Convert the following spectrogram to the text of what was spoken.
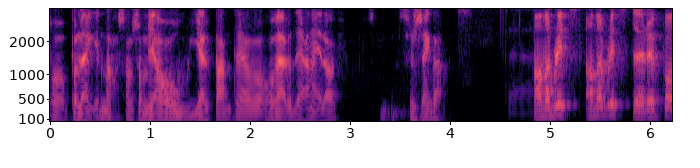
på, på leggen. da, Som har òg hjulpet han til å, å være der han er i dag. Syns jeg, da. Han har blitt, han har blitt større på,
